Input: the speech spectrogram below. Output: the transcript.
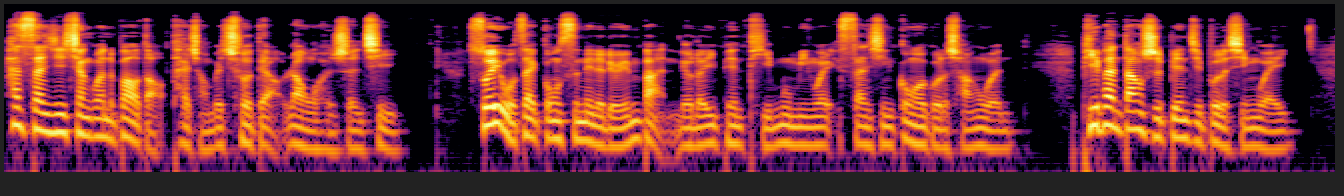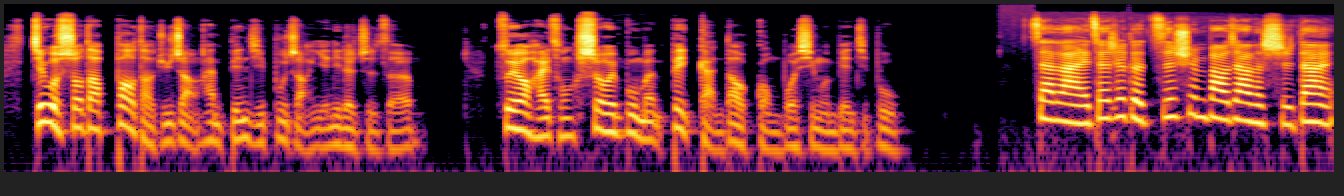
和三星相关的报道太常被撤掉，让我很生气。所以我在公司内的留言板留了一篇题目名为“三星共和国”的长文，批判当时编辑部的行为。结果受到报道局长和编辑部长严厉的指责，最后还从社会部门被赶到广播新闻编辑部。再来，在这个资讯爆炸的时代，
